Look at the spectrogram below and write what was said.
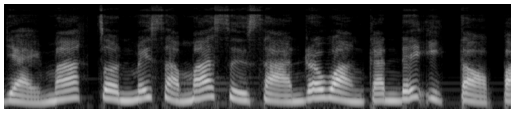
ใหญ่มากจนไม่สามารถสื่อสารระหว่างกันได้อีกต่อไป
